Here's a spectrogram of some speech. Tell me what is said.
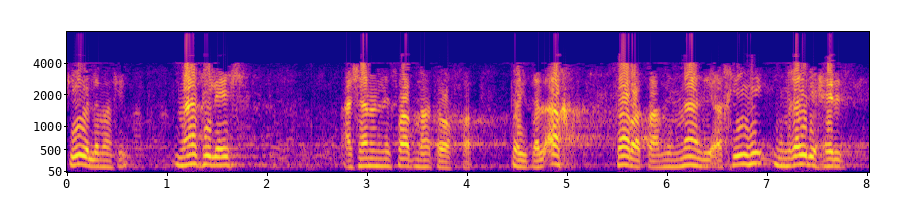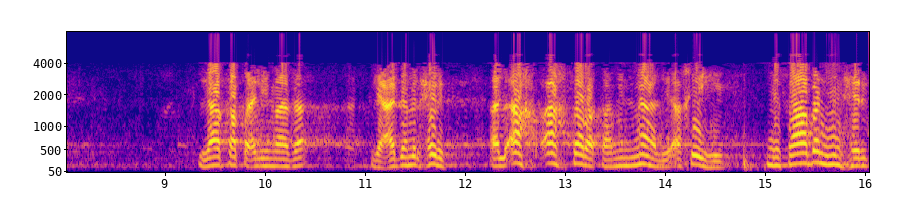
في ولا ما في؟ ما في ليش؟ عشان النصاب ما توفر. طيب الأخ سرق من مال أخيه من غير حرز. لا قطع لماذا؟ لعدم الحرز. الأخ أخ سرق من مال أخيه نصابا من حرز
